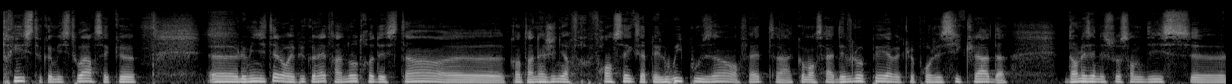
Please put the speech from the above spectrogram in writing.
triste comme histoire, c'est que euh, le Minitel aurait pu connaître un autre destin euh, quand un ingénieur français qui s'appelait Louis Pouzin en fait a commencé à développer avec le projet Cyclade dans les années 70 euh,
